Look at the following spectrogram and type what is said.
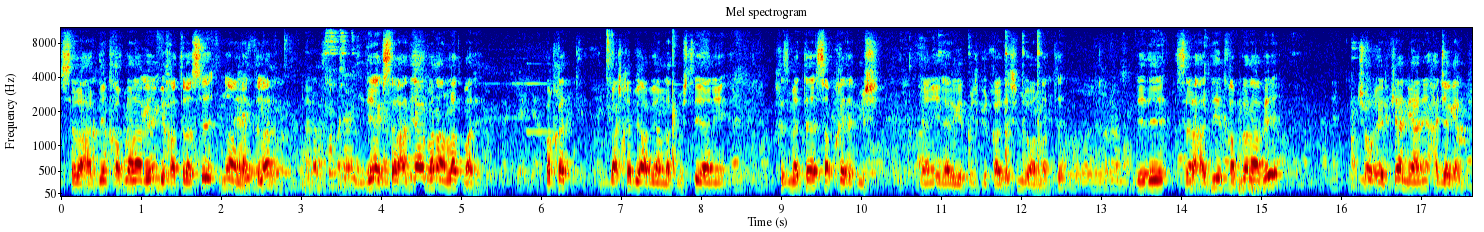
Selahaddin Kaplan abinin bir hatırasını anlattılar. Direkt Selahaddin abi bana anlatmadı. Fakat başka bir abi anlatmıştı. Yani hizmete sabıkat etmiş. Yani ileri gitmiş bir kardeşimiz o anlattı. Dedi Selahaddin Kaplan abi çok erken yani hacca gelmiş.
